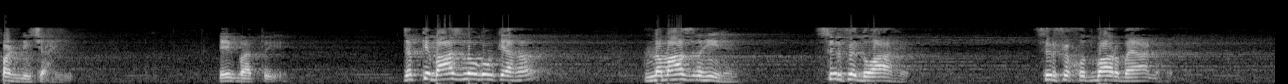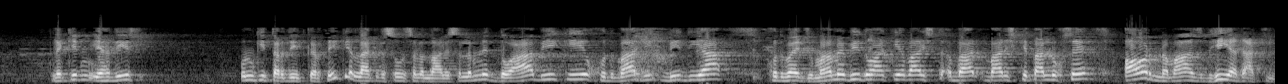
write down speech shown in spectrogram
پڑھنی چاہیے۔ ایک بات تو یہ، جبکہ بعض لوگوں کے یہاں نماز نہیں ہے، صرف دعا ہے، صرف خطبہ اور بیان ہے۔ لیکن یہ حدیث ان کی تردید کرتی کہ اللہ کے رسول صلی اللہ علیہ وسلم نے دعا بھی کی، خطبہ بھی دیا، خطبہ جمعہ میں بھی دعا کی بارش کے تعلق سے، اور نماز بھی ادا کی۔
